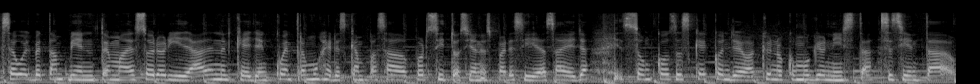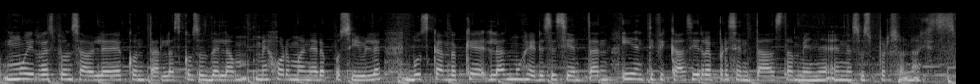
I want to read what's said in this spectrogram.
se vuelve también un tema de sororidad en el que ella encuentra mujeres que han pasado por situaciones parecidas a ella. Son cosas que conlleva que uno como guionista se sienta muy responsable de contar las cosas de la mejor manera posible, buscando que las mujeres se sientan identificadas y representadas también en esos personajes.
